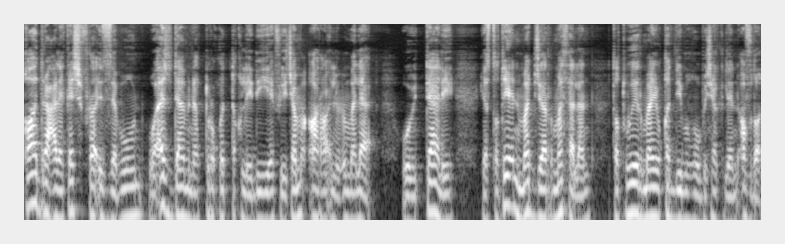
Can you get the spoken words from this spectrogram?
قادرة على كشف رأي الزبون وأجدى من الطرق التقليدية في جمع آراء العملاء وبالتالي يستطيع المتجر مثلا تطوير ما يقدمه بشكل أفضل.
